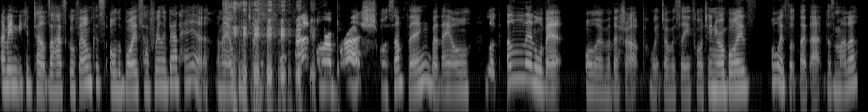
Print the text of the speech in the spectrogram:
I mean, you can tell it's a high school film because all the boys have really bad hair and they all could have a cut or a brush or something, but they all look a little bit all over the shop, which obviously 14 year old boys always look like that. Doesn't matter.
